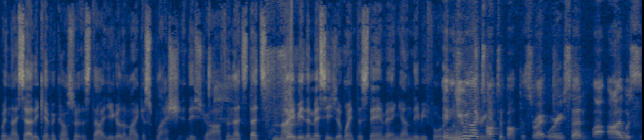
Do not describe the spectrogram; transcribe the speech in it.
when they say to Kevin Costner at the start, "You've got to make a splash this draft, and that's that's maybe the message that went to Stan Van Gundy before. And you and I talked about this, right? Where he said, I was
